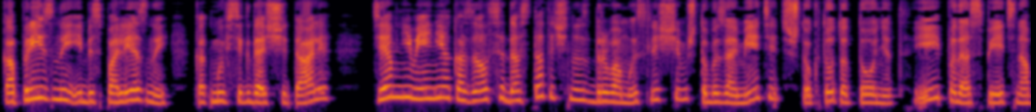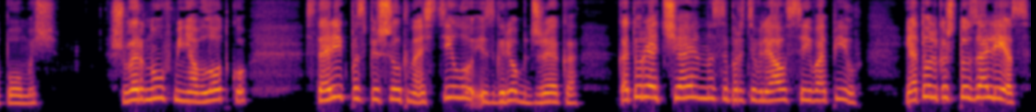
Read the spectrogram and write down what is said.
капризный и бесполезный, как мы всегда считали, тем не менее оказался достаточно здравомыслящим, чтобы заметить, что кто-то тонет, и подоспеть на помощь. Швырнув меня в лодку, старик поспешил к настилу и сгреб Джека, который отчаянно сопротивлялся и вопил. «Я только что залез!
